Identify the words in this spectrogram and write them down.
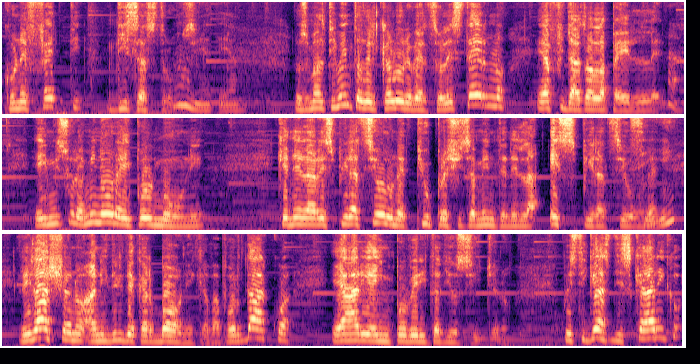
con effetti Oh disastrosi. Dio. Lo smaltimento del calore verso l'esterno è affidato alla pelle Ah. e in misura minore ai polmoni, che nella respirazione, più precisamente nella espirazione, Sì. rilasciano anidride carbonica, vapor d'acqua e aria impoverita di ossigeno. Questi gas di scarico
